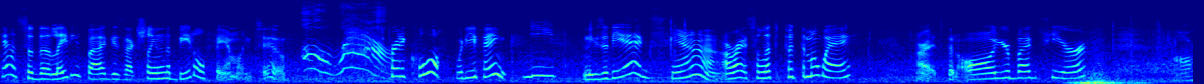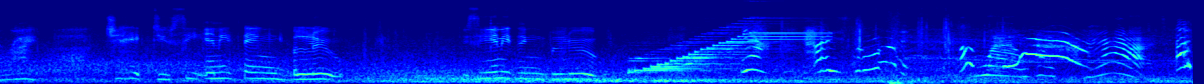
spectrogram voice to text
yeah, so the ladybug is actually in the beetle family too. Oh, wow. Pretty cool. What do you think? Neat. And these are the eggs. Yeah. All right, so let's put them away. All right, let's put all your bugs here. All right. Jake, do you see anything blue? You see anything blue? Yeah, I saw it. Oh, Wow, what's that? A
